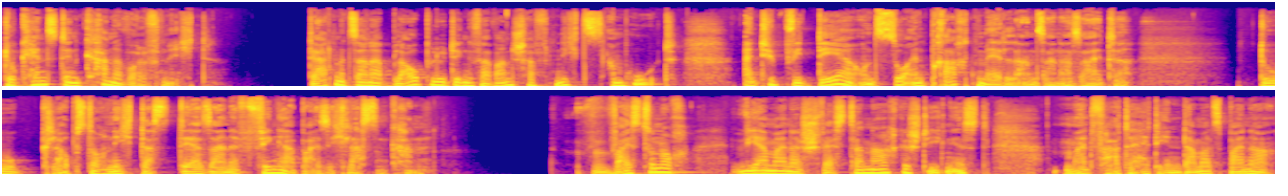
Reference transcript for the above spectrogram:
Du kennst den Kannewolf nicht. Der hat mit seiner blaublütigen Verwandtschaft nichts am Hut. Ein Typ wie der und so ein Prachtmädel an seiner Seite. Du glaubst doch nicht, dass der seine Finger bei sich lassen kann. Weißt du noch, wie er meiner Schwester nachgestiegen ist? Mein Vater hätte ihn damals beinahe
